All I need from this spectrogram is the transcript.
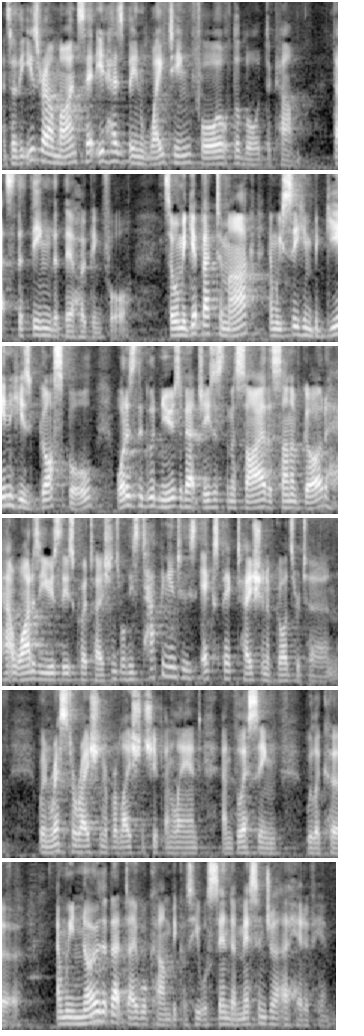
And so the Israel mindset, it has been waiting for the Lord to come. That's the thing that they're hoping for. So when we get back to Mark and we see him begin his gospel, what is the good news about Jesus the Messiah, the Son of God? How, why does he use these quotations? Well, he's tapping into this expectation of God's return when restoration of relationship and land and blessing will occur. And we know that that day will come because he will send a messenger ahead of him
